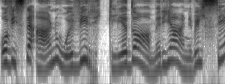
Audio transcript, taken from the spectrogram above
Og hvis det er noe virkelige damer gjerne vil se,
